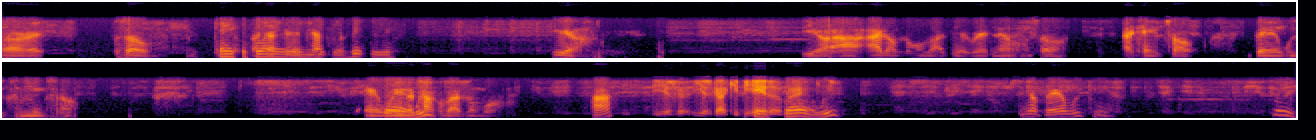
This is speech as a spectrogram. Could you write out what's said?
All right. So can't complain like when you get the victory. Yeah. Yeah, I I don't know about that right now, so I can't talk bad week for me. So, and we ain't gonna talk about no more. Huh? You just, you just gotta keep your head up, bad man. week. Yeah, bad weekend. Please.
